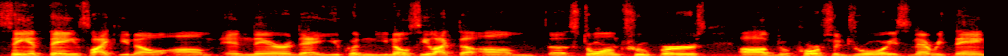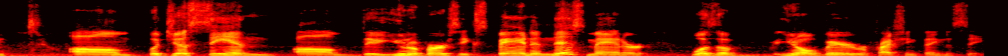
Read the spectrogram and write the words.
Seeing things like you know um, in there that you can you know see like the um, the stormtroopers, uh, of course the droids and everything. Um, but just seeing um, the universe expand in this manner was a you know very refreshing thing to see.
